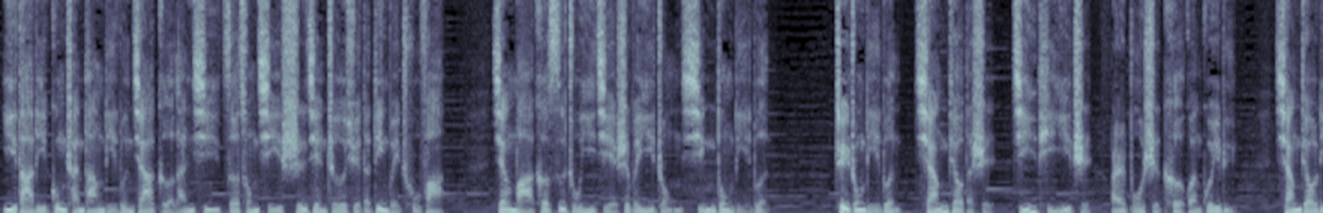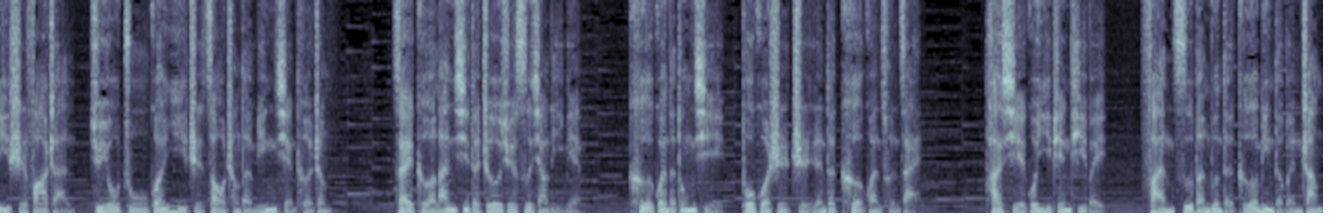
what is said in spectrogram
意大利共产党理论家葛兰西则从其实践哲学的定位出发，将马克思主义解释为一种行动理论。这种理论强调的是集体意志，而不是客观规律，强调历史发展具有主观意志造成的明显特征。在葛兰西的哲学思想里面，客观的东西不过是指人的客观存在。他写过一篇题为《反资本论的革命》的文章。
